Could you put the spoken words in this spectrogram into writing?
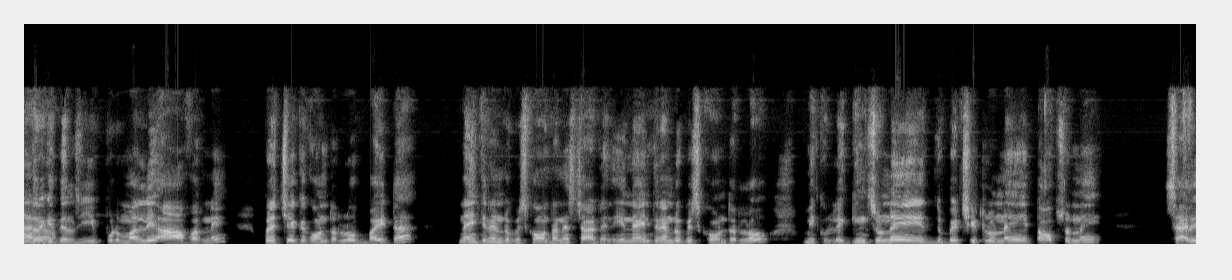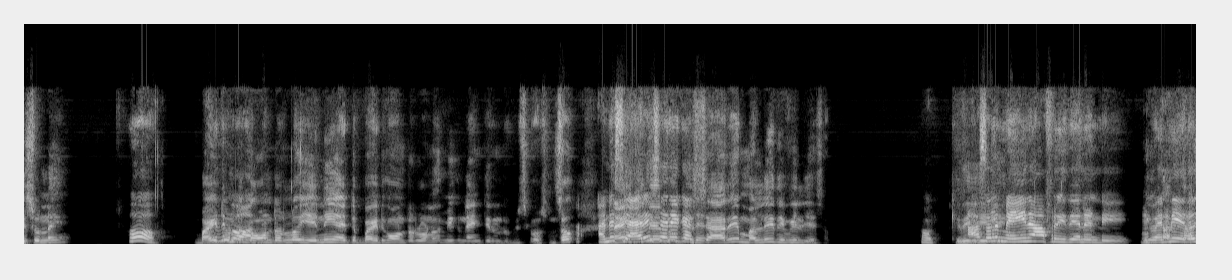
అందరికీ తెలుసు. ఇప్పుడు మళ్ళీ ఆ ఆఫర్ని ప్రత్యేక కౌంటర్లో బయట నైన్టీ నైన్ రూపీస్ కౌంటర్ అనేది స్టార్ట్ అయింది. ఈ నైన్టీ నైన్ రూపీస్ కౌంటర్లో మీకు లెగ్గింగ్స్ ఉన్నాయి బెడ్షీట్లు ఉన్నాయి టాప్స్ ఉన్నాయి శారీస్ ఉన్నాయి. ఓ బయట ఉన్న. కౌంటర్లో ఎనీ ఐటమ్ బయట కౌంటర్లో ఉన్నది మీకు నైన్టీ నైన్ రూపీస్కి వస్తుంది సో శారీ మళ్ళీ రివీల్ చేసాం అసలు మెయిన్ ఆఫర్ ఇదేనండి. ఇవన్నీ ఏదో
